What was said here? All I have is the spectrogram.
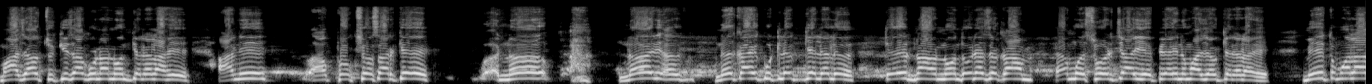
माझ्यावर चुकीचा गुन्हा नोंद केलेला आहे. आणि फोक्सो सारखे न न न काय कुठलं केलेलं ते ना- नोंदवण्याचं काम या मसवडच्या एपीआयनं माझ्यावर केलेलं आहे. मी तुम्हाला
